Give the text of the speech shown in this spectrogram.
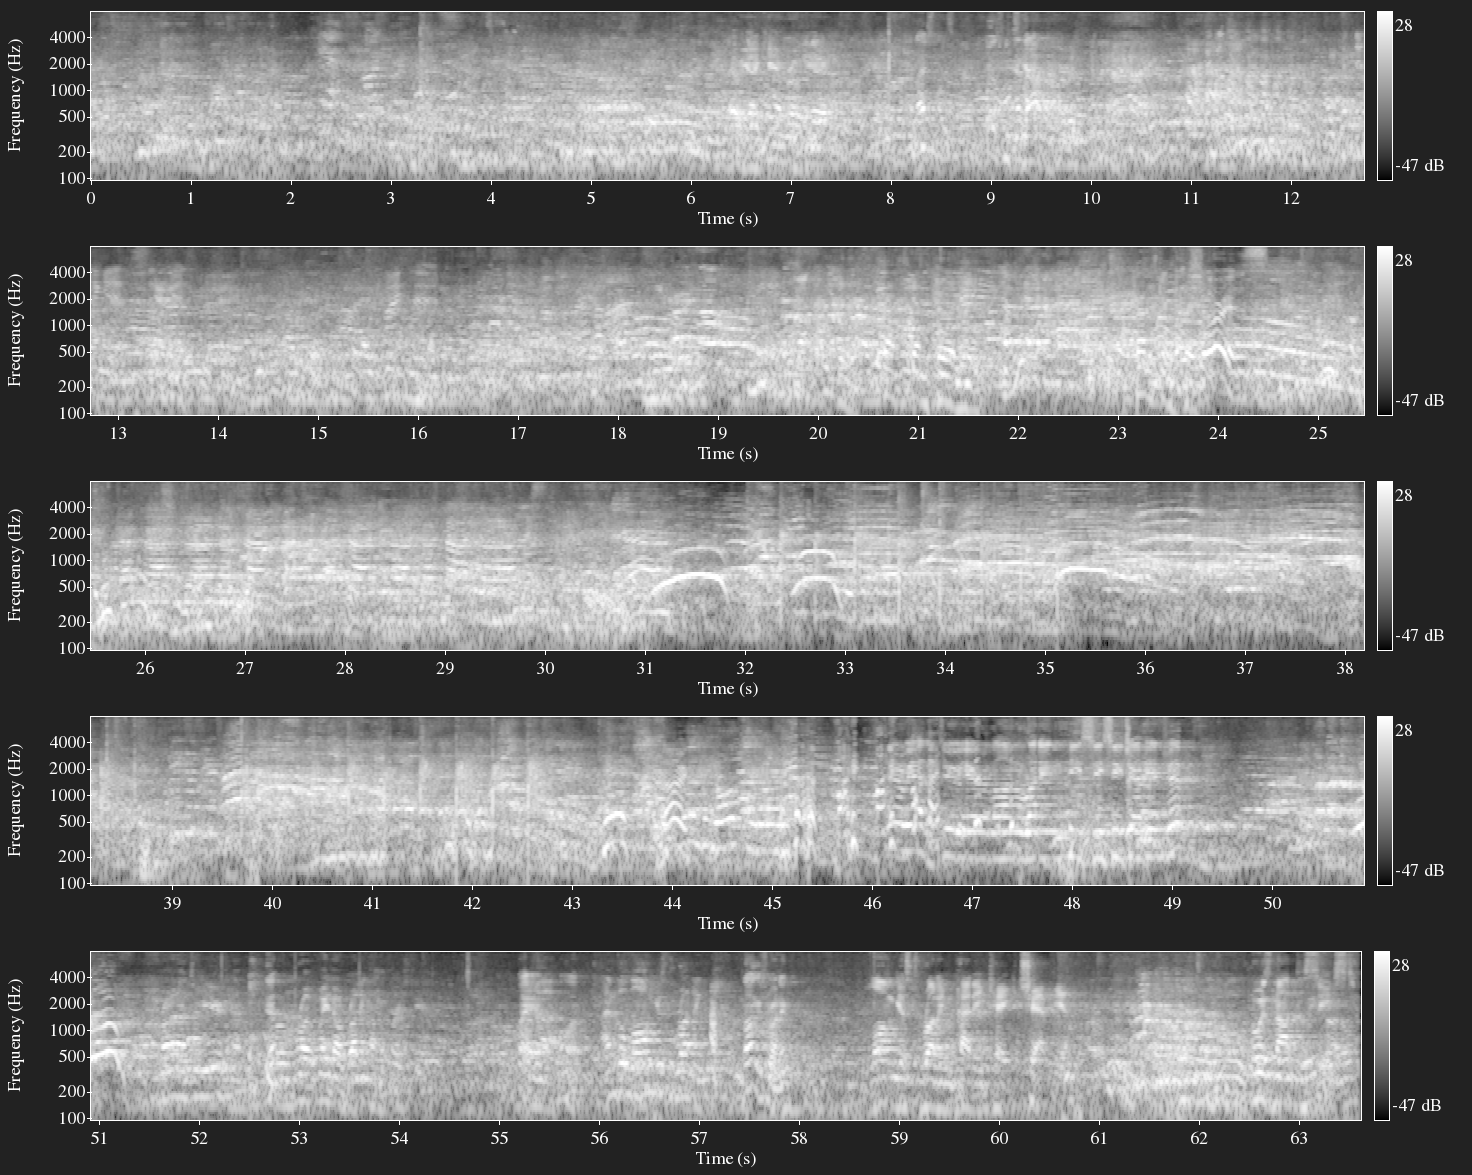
There we got a camera over there. Nice one. Goes with that. Travis getting through it here. Travis getting through it. Sure is. Sorry. The altar. Fight, fight, There we have the two-year-long running PCC championship. I'm running on two years now. Yeah. Or, ru- wait, no, running on the first year. Wait, hold on. I'm the longest running. Longest running. Longest running patty cake champion. Who is not deceased.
